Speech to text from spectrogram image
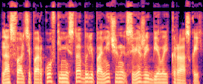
На асфальте парковки места были помечены свежей белой краской.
